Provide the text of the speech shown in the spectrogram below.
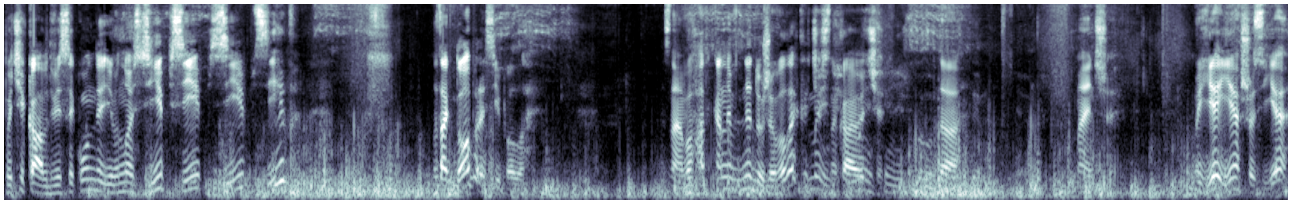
Почекав 2 секунди і воно сіп, сіп, сіп, сіп. Ну так добре сіпало. Не знаю, вагатка не, не дуже велика, чесно Менше, кажучи. менше, ніж було. Да. Менше. Ну, є, є, щось є.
